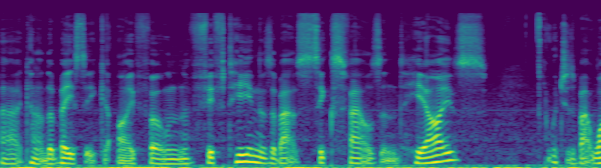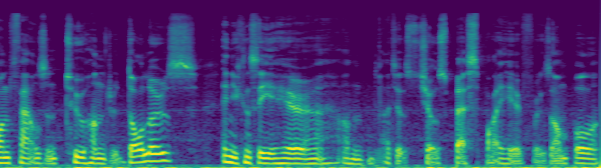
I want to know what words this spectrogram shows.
uh, kind of the basic iPhone 15 is about 6,000 reais, which is about $1,200 and you can see here uh, on I just chose Best Buy here for example.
